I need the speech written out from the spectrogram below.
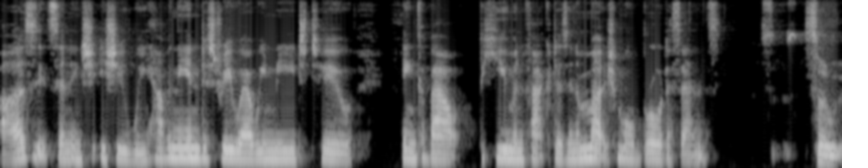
us. It's an issue we have in the industry where we need to think about the human factors in a much more broader sense. So,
